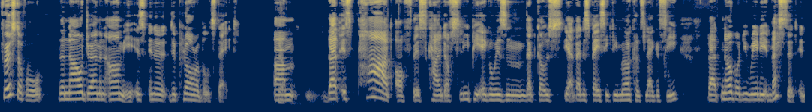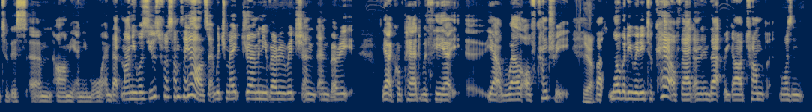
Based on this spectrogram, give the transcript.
first of all, the now German army is in a deplorable state. Um, yeah. That is part of this kind of sleepy egoism that goes, yeah, that is basically Merkel's legacy that nobody really invested into this um, army anymore, and that money was used for something else, which made Germany very rich and and very yeah, compared with here, uh, yeah, well-off country. Yeah. But nobody really took care of that, and in that regard, Trump wasn't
